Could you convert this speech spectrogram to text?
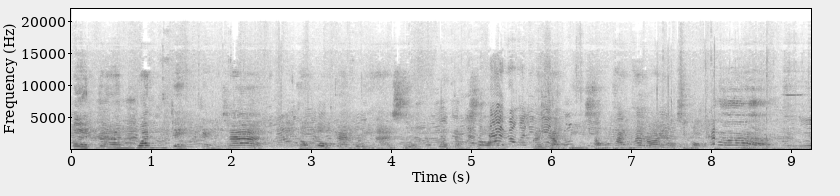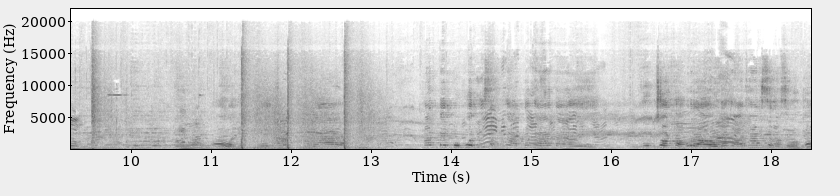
เปิดงานวันเด็กแห่งชาติ ขององค์การบริหารส่วนตำบลหนองซอนประจำปี 2566 ค่ะวันนี้ถือว่าท่านเป็นบุคคลที่สำคัญนะคะในชุมชนของเรานะคะท่านสนับสนุนทุกงาน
